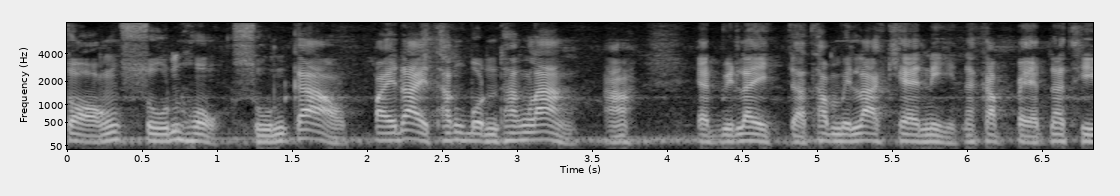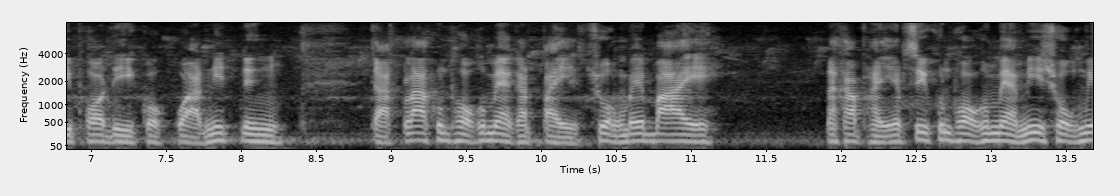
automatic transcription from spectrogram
02 06 09 ไปได้ทั้งบนทั้งล่าง อะ แอดวิไลจะทำเวลาแค่นี้นะครับ 8 นาทีพอดีกว่าๆนิดนึง จากลาคุณพ่อคุณแม่กันไปช่วงบ่ายๆนะครับให้ FC คุณพ่อคุณแม่มีโชคมี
